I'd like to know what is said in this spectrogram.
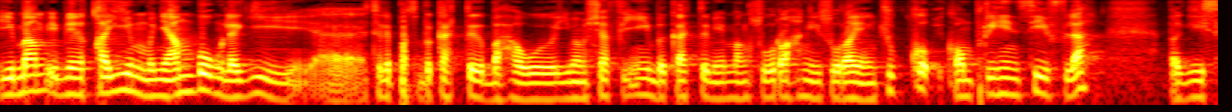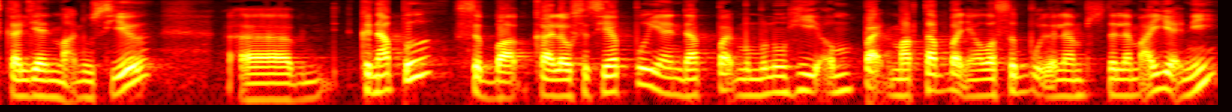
Imam Ibn Al-Qayyim menyambung lagi uh, selepas berkata bahawa Imam Syafi'i berkata memang surah ni surah yang cukup komprehensif lah bagi sekalian manusia. Uh, kenapa? Sebab kalau sesiapa yang dapat memenuhi empat martabat yang Allah sebut dalam dalam ayat ni,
